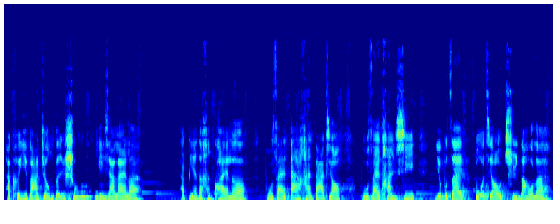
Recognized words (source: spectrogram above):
他可以把整本书念下来了。他变得很快乐，不再大喊大叫。不再叹息，也不再跺脚取闹了。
